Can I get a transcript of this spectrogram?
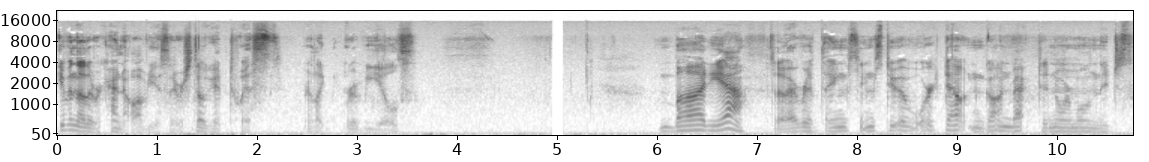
even though they were kind of obvious, they were still good twists or like reveals. But yeah, so everything seems to have worked out and gone back to normal, and they just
